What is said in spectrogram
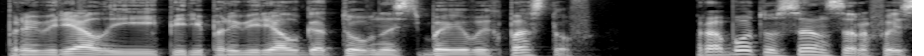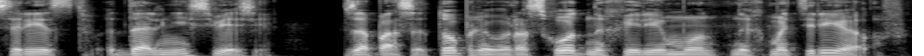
проверял и перепроверял готовность боевых постов, работу сенсоров и средств дальней связи, запасы топлива, расходных и ремонтных материалов.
